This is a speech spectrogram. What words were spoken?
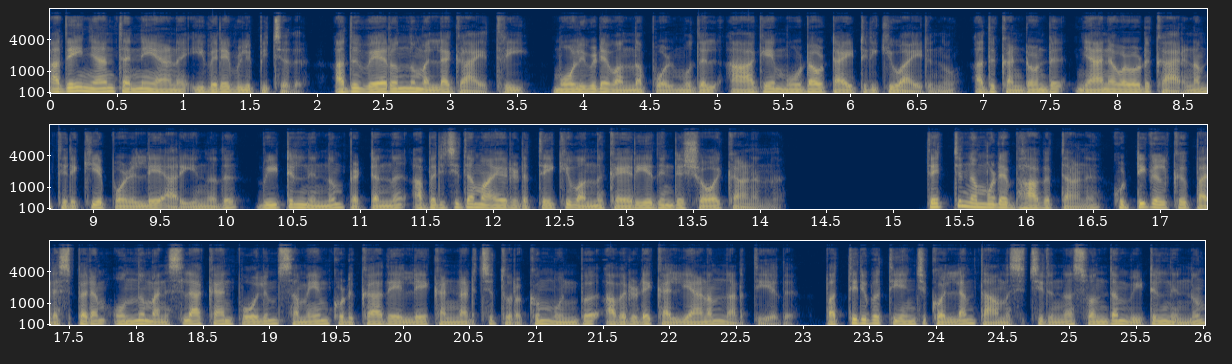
അതേ ഞാൻ തന്നെയാണ് ഇവരെ വിളിപ്പിച്ചത്. അത് വേറൊന്നുമല്ല ഗായത്രി മോളിവിടെ വന്നപ്പോൾ മുതൽ ആകെ മൂഡ് ഔട്ട് മൂഡൌട്ടായിട്ടിരിക്കുവായിരുന്നു. അത് കണ്ടോണ്ട് ഞാനവളോട് കാരണം തിരക്കിയപ്പോഴല്ലേ അറിയുന്നത് വീട്ടിൽ നിന്നും പെട്ടെന്ന് അപരിചിതമായൊരിടത്തേക്ക് വന്ന് കയറിയതിന്റെ ഷോയ്ക്കാണെന്ന്. തെറ്റ് നമ്മുടെ ഭാഗത്താണ്. കുട്ടികൾക്ക് പരസ്പരം ഒന്ന് മനസ്സിലാക്കാൻ പോലും സമയം കൊടുക്കാതെയല്ലേ കണ്ണടച്ച് തുറക്കും മുൻപ് അവരുടെ കല്യാണം നടത്തിയത്. പത്തിരുപത്തിയഞ്ച് കൊല്ലം താമസിച്ചിരുന്ന സ്വന്തം വീട്ടിൽ നിന്നും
